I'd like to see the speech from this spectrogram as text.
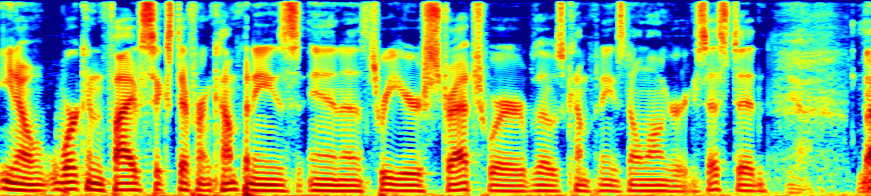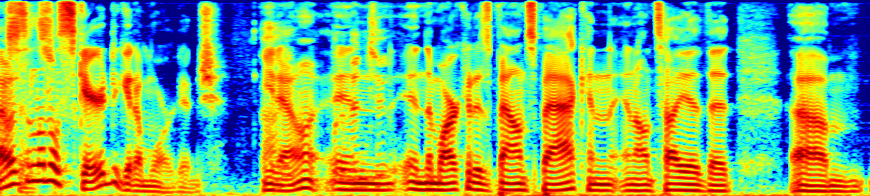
you know, working five, six different companies in a three year stretch where those companies no longer existed. Yeah, I was a little scared to get a mortgage, you know, and and the market has bounced back and, and I'll tell you that um,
